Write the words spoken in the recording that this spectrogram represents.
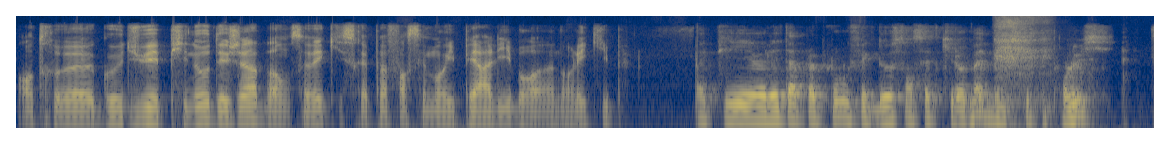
entre euh, Godu et Pinot, déjà, bah, on savait qu'il serait pas forcément hyper libre euh, dans l'équipe. Et puis euh, l'étape la plus longue fait que 207 km, donc c'est pour lui.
